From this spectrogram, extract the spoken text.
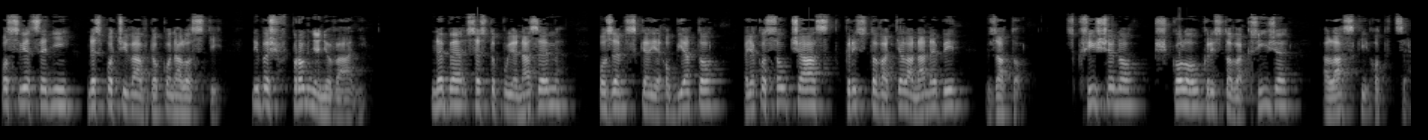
Posvěcení nespočívá v dokonalosti, nebož v proměňování. Nebe sestupuje na zem, pozemské je objato a jako součást Kristova těla na nebi za to. Skříšeno školou Kristova kříže lásky Otce.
